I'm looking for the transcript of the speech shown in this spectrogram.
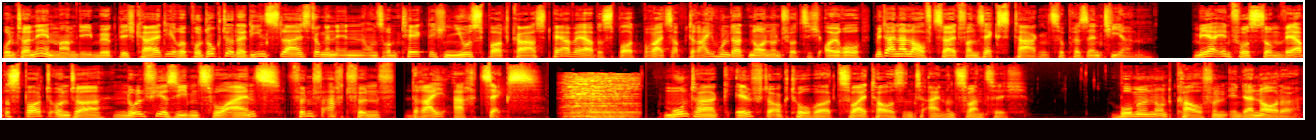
Unternehmen haben die Möglichkeit, ihre Produkte oder Dienstleistungen in unserem täglichen News-Podcast per Werbespot bereits ab 349 Euro mit einer Laufzeit von sechs Tagen zu präsentieren. Mehr Infos zum Werbespot unter 04721 585 386. Montag, 11. Oktober 2021. Bummeln und Kaufen in der Norder.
